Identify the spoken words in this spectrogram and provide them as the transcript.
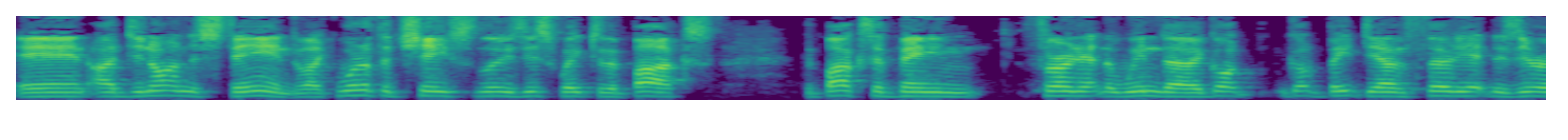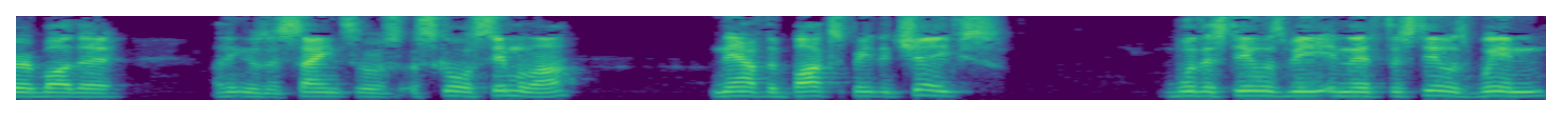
And I do not understand. Like, what if the Chiefs lose this week to the Bucs? The Bucs have been thrown out the window, got got beat down thirty-eight to zero by the, I think it was the Saints or a score similar. Now, if the Bucs beat the Chiefs, will the Steelers be? And if the Steelers win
